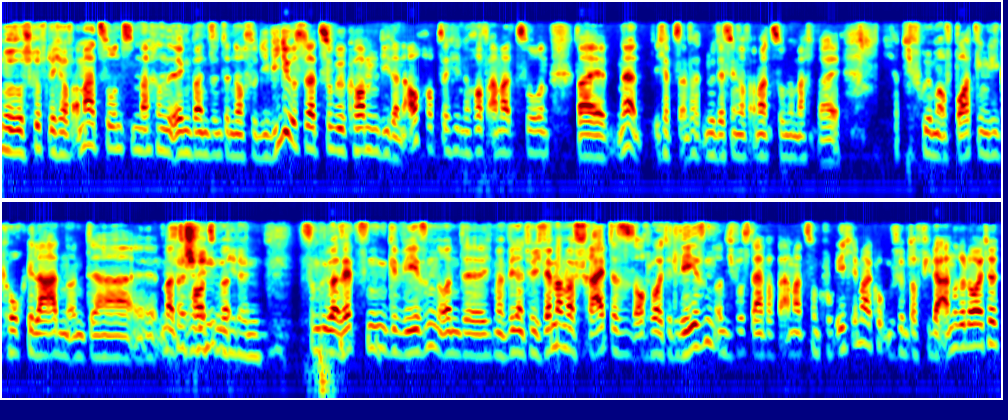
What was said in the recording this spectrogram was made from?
nur so schriftlich auf Amazon zu machen. Irgendwann sind dann noch so die Videos dazu gekommen, die dann auch hauptsächlich noch auf Amazon, weil, ne, ich habe es einfach nur deswegen auf Amazon gemacht, weil ich habe die früher mal auf Boardgame Geek hochgeladen und da äh, immer zu zum, zum Übersetzen gewesen und äh, man will natürlich, wenn man was schreibt, dass es auch Leute lesen und ich wusste einfach, bei Amazon gucke ich immer, gucken bestimmt auch viele andere Leute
